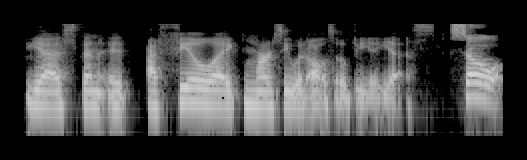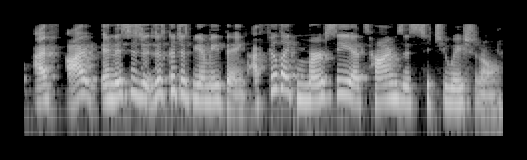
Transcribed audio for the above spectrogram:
yes, then it. I feel like mercy would also be a yes. So I, I, and this is just, this could just be a me thing. I feel like mercy at times is situational.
